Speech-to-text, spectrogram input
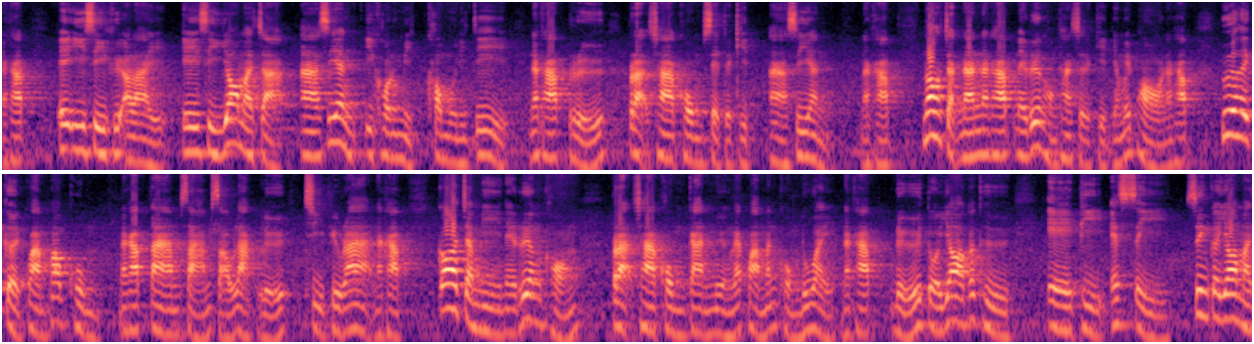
นะครับ AEC คืออะไร AEC ย่อมาจากอาเซียน Economic Community นะครับหรือประชาคมเศรษฐกิจอาเซียนนะครับ นอกจากนั้นนะครับในเรื่องของทางเศรษฐกิจยังไม่พอนะครับเพื่อให้เกิดความครอบคลุมนะครับตาม 3 เสาหลักหรือ t r i p i l a นะครับก็จะมีในเรื่องของประชาคมการเมืองและความมั่นคงด้วยนะครับหรือตัวย่อก็คือ APSC ซึ่งก็ย่อมา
